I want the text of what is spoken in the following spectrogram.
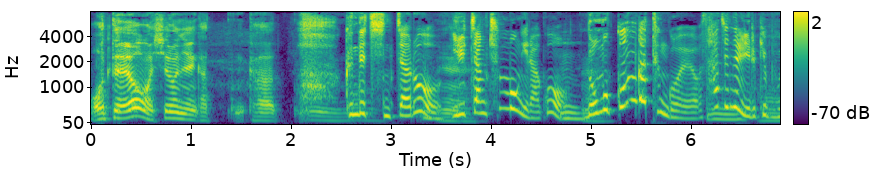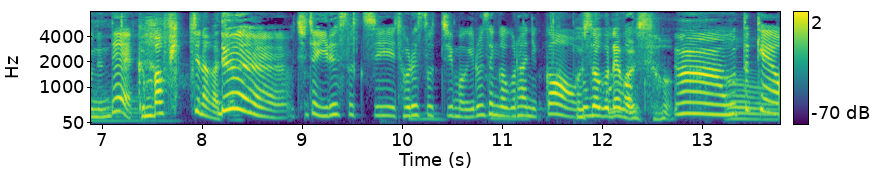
어때요? 신혼여행 가, 가 음. 근데 진짜로 예. 일장 춘몽이라고 음. 너무 꿈 같은 거예요. 사진을 이렇게 보는데 금방 휙 지나갔죠. 네, 진짜 이랬었지, 저랬었지, 막 이런 생각을 하니까 음. 벌써 너무 그래 꿈 같- 벌써. 음, 어, 어떡해요.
